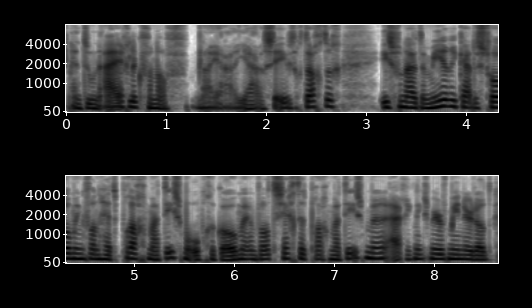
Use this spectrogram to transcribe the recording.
En toen eigenlijk vanaf, nou ja, jaren 70, 80, is vanuit Amerika de stroming van het pragmatisme opgekomen. En wat zegt het pragmatisme? Eigenlijk niks meer of minder dat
